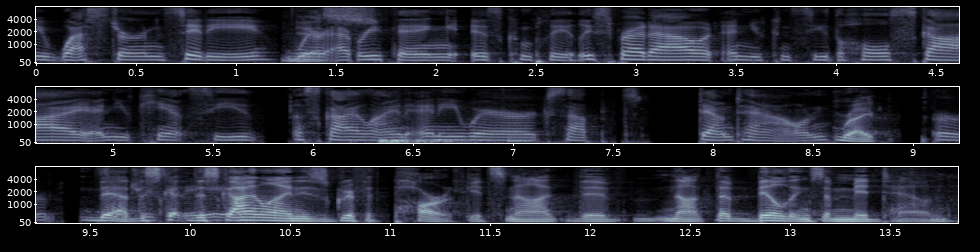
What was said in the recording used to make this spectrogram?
a Western city where Yes. everything is completely spread out and you can see the whole sky and you can't see a skyline anywhere except downtown right. or Yeah, the, sky, the skyline is Griffith Park. It's not the not the buildings of Midtown.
